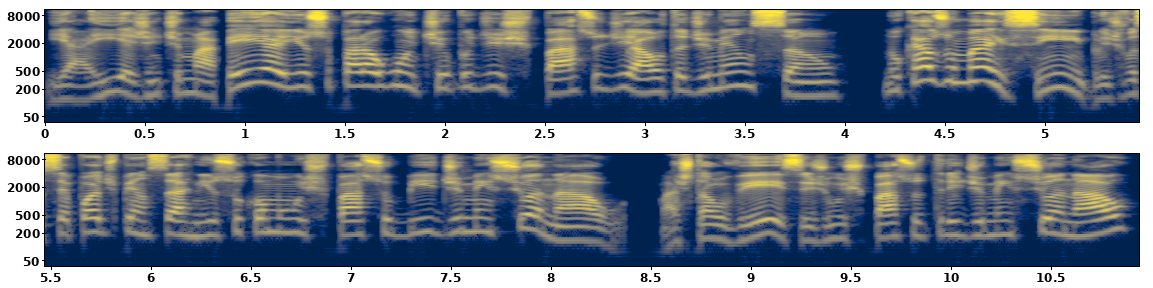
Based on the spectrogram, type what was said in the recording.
E aí, a gente mapeia isso para algum tipo de espaço de alta dimensão. No caso mais simples, você pode pensar nisso como um espaço bidimensional, mas talvez seja um espaço tridimensional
